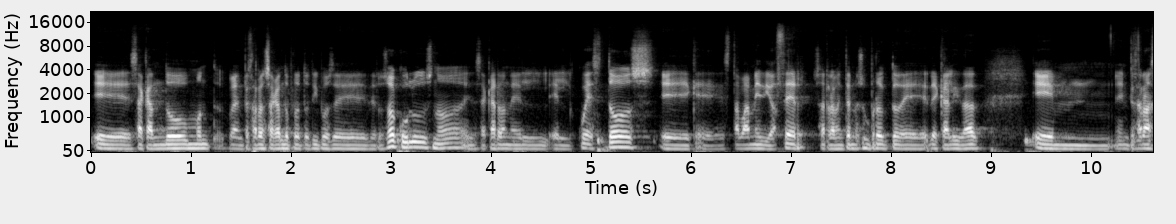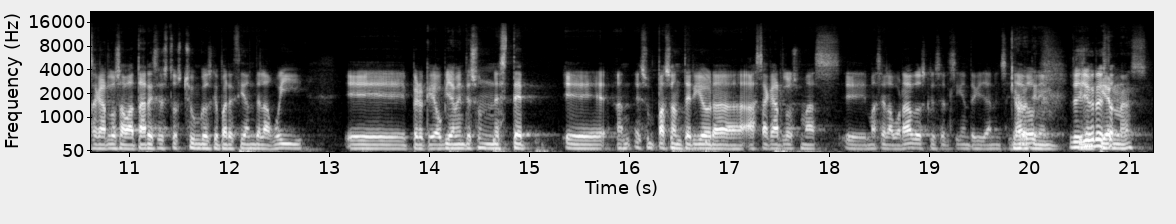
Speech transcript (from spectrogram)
eh, sacando un mont- bueno, empezaron sacando prototipos de, de los Oculus, ¿no? Eh, Sacaron el, el Quest 2, eh, que estaba a medio hacer. O sea, realmente no es un producto de, de calidad. Em, empezaron a sacar los avatares estos chungos que parecían de la Wii. Eh, pero que obviamente es un step, eh, es un paso anterior a, a sacarlos más, eh, más elaborados, que es el siguiente que ya han Que ahora enseñado. tienen, Entonces, tienen yo creo que está- piernas.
